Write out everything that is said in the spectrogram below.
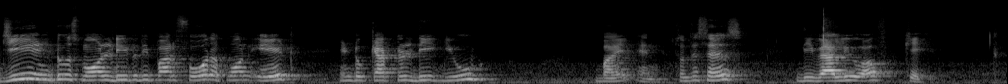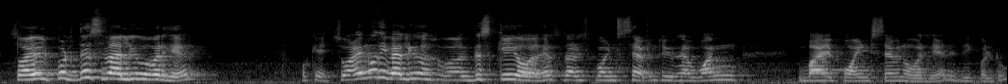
g into small d to the power 4 upon 8 into capital D cube by n. So this is the value of k. So I will put this value over here. Okay, so I know the value of uh, this k over here, so that is 0.7. So you will have 1 by 0.7 over here is equal to.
